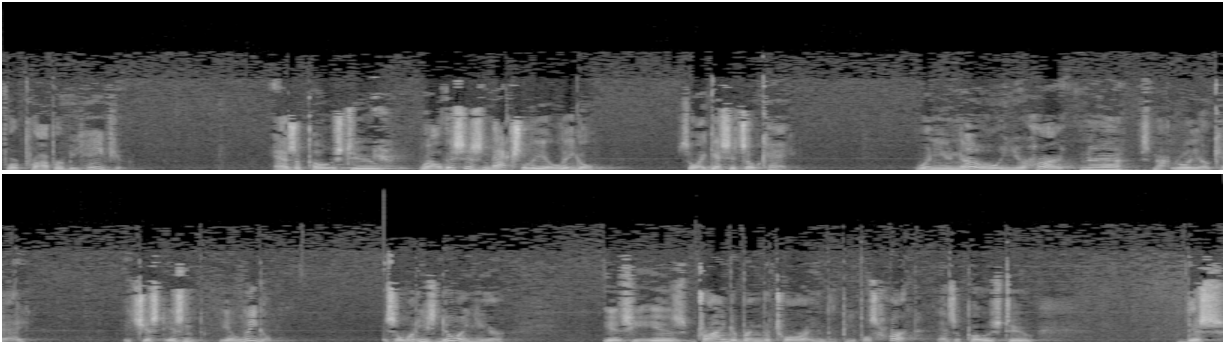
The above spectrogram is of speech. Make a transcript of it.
for proper behavior. As opposed to, well, this isn't actually illegal, so I guess it's okay. When you know in your heart, nah, it's not really okay, it just isn't illegal. So, what he's doing here is he is trying to bring the Torah into the people's heart, as opposed to this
